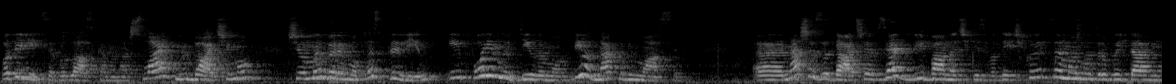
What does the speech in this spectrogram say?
Подивіться, будь ласка, на наш слайд. Ми бачимо, що ми беремо пластилін і порівну ділимо дві однакові маси. Е, Наша задача взяти дві баночки з водичкою. Це можна зробити навіть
